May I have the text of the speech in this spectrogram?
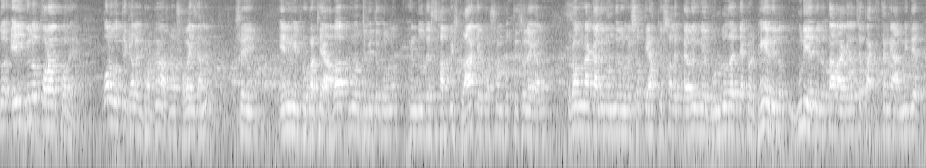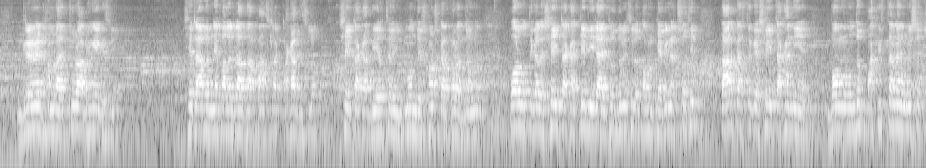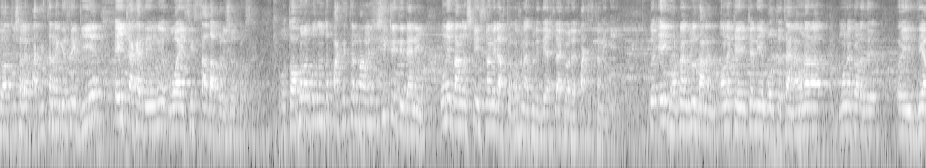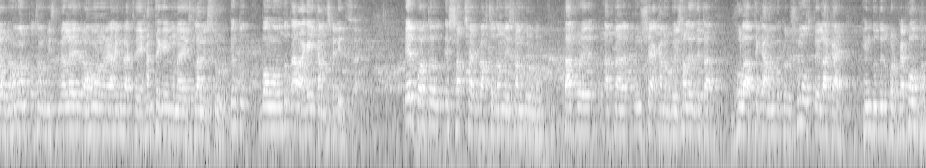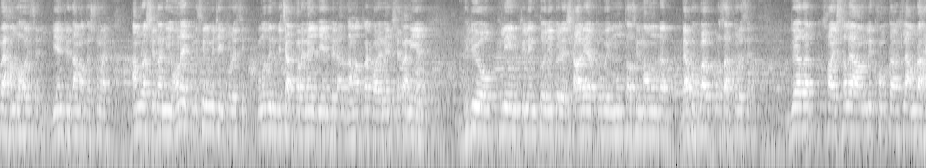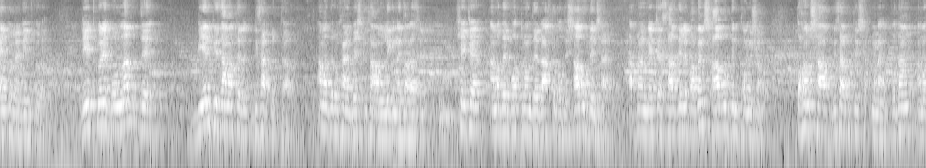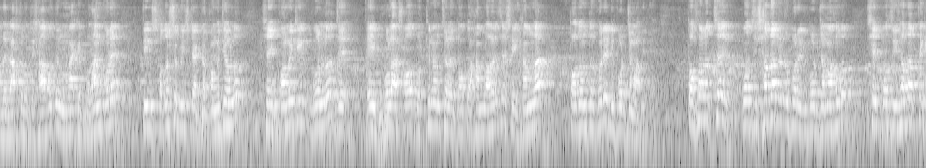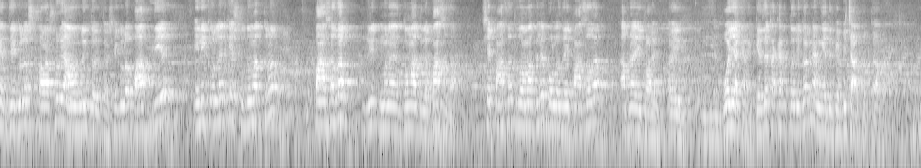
তো এইগুলো করার পরে পরবর্তীকালের ঘটনা আপনারা সবাই জানেন, সেই এনিমি প্রপার্টি আবার পুনর্জীবিত করল। হিন্দুদের ছাব্বিশ লাখ একর সম্পত্তি চলে গেল। রমনা কালী মন্দির উনিশশো তিয়াত্তর সালে তেরোই মে বুলডোজার দিয়ে ভেঙে দিল, গুড়িয়ে দিল। তার আগে হচ্ছে পাকিস্তানি আর্মিদের গ্রেনেড হামলায় চূড়া ভেঙে গেছিল। সেটা আবার নেপালের রাজা পাঁচ লাখ টাকা দিছিল। সেই টাকা দিয়ে হচ্ছে ওই মন্দির সংস্কার করার জন্য। পরবর্তীকালে সেই টাকা কেবি রায় চৌধুরী ছিল, তখন ক্যাবিনেট সচিব। তার কাছ থেকে সেই টাকা নিয়ে বঙ্গবন্ধু পাকিস্তানে উনিশশো চুয়াত্তর সালে পাকিস্তানে গেছে, গিয়ে এই টাকা দিয়ে উনি ওআইসির চাঁদা পরিশোধ করছেন। ও তখনও পর্যন্ত পাকিস্তান বাংলাদেশের স্বীকৃতি দেয়নি। উনি বাংলাদেশকে ইসলামী রাষ্ট্র ঘোষণা করে দিয়ে আসলে একেবারে পাকিস্তানে গিয়ে। তো এই ঘটনাগুলো জানেন, অনেকে এটা নিয়ে বলতে চায় না। ওনারা মনে করে যে ওই জিয়াউর রহমান প্রথম বিসমিল্লাহ রহমান রাহিম রাখছে, এখান থেকেই মনে হয় ইসলামের শুরু। কিন্তু বঙ্গবন্ধু তার আগেই কাম সারিয়ে দিচ্ছে এরপর তো এরশাদ সাহেব রাষ্ট্রধর্ম ইসলাম করল। তারপরে আপনার উনিশশো একানব্বই সালে যেটা ভোলা থেকে আরম্ভ করে সমস্ত এলাকায় হিন্দুদের উপর ব্যাপকভাবে হামলা হয়েছে বিএনপি জামাতের সময়। আমরা সেটা নিয়ে অনেক মিছিল মিটিং করেছি। কোনোদিন বিচার করে নাই বিএনপিরা জামাতরা করে নাই সেটা নিয়ে। ভিডিও, ফিল্ম টিলিম তৈরি করে শাহরিয়ার, কবির মুমতাসির মামুনরা ব্যাপকভাবে প্রচার করেছে। দুই হাজার ছয় সালে আওয়ামী লীগ ক্ষমতা আসলে আমরা হাইকোর্টে রিট করে। রিট করে বললাম যে বিএনপি জামাতের বিচার করতে হবে। আমাদের ওখানে বেশ কিছু আওয়ামী লীগ নেতারা ছিল সেইটা আমাদের বর্তমান যে রাষ্ট্রপতি শাহাবুদ্দিন সাহেব আপনার নেটে সার্চ দিলে পাবেন শাহাবুদ্দিন কমিশন। তখন শাহ বিচারপতি মানে প্রধান আমাদের রাষ্ট্রপতি শাহাবুদ্দিন, ওনাকে প্রধান করে তিন সদস্য বিশিষ্ট একটা কমিটি হলো। সেই কমিটি বলল যে, এই ভোলা সহ দক্ষিণাঞ্চলে যত হামলা হয়েছে, সেই হামলা তদন্ত করে রিপোর্ট জমা দিতে। তখন হচ্ছে পঁচিশ হাজারের উপরে রিপোর্ট জমা হলো। সেই পঁচিশ হাজার থেকে যেগুলো সরাসরি আওয়ামী লীগ জড়িত, সেগুলো বাদ দিয়ে ইনি করলেন কি, শুধুমাত্র পাঁচ হাজার মানে জমা দিল, পাঁচ হাজার। সে পাঁচ হাজার জমা দিলে বলল যে এই পাঁচ হাজার আপনার ই করেন, ওই বই আকারে গেজেট আকারে তৈরি করেন আমি এদেরকে বিচার করতে হবে।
